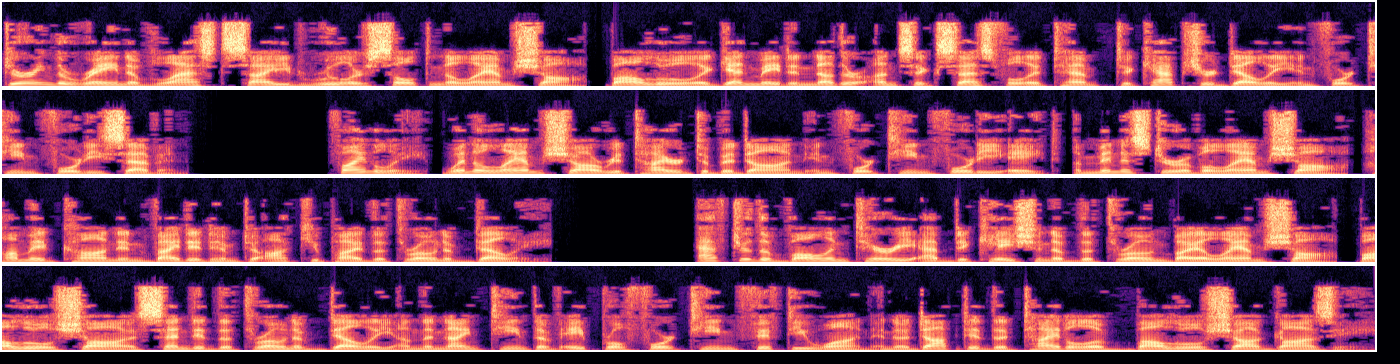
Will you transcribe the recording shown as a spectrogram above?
During the reign of last Sayyid ruler Sultan Alam Shah, Bahlul again made another unsuccessful attempt to capture Delhi in 1447. Finally, when Alam Shah retired to Badaun in 1448, a minister of Alam Shah, Hamid Khan invited him to occupy the throne of Delhi. After the voluntary abdication of the throne by Alam Shah, Bahlul Shah ascended the throne of Delhi on 19 April 1451 and adopted the title of Bahlul Shah Ghazi.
